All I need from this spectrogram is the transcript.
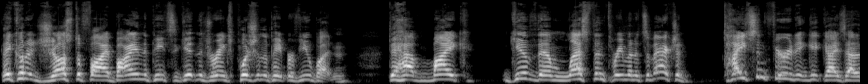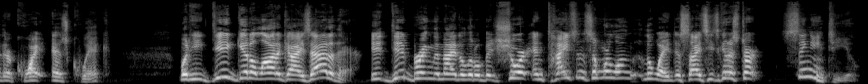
They couldn't justify buying the pizza, getting the drinks, pushing the pay-per-view button to have Mike give them less than three minutes of action. Tyson Fury didn't get guys out of there quite as quick. but he did get a lot of guys out of there. It did bring the night a little bit short, and Tyson, somewhere along the way, decides he's going to start singing to you.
